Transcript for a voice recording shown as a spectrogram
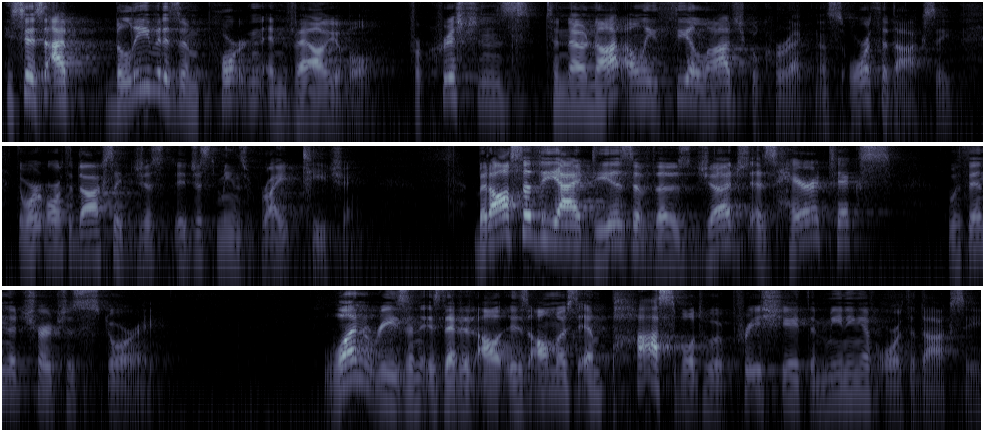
He says, I believe it is important and valuable for Christians to know not only theological correctness, orthodoxy, the word orthodoxy just, it just means right teaching, but also the ideas of those judged as heretics within the church's story. One reason is that it is almost impossible to appreciate the meaning of orthodoxy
